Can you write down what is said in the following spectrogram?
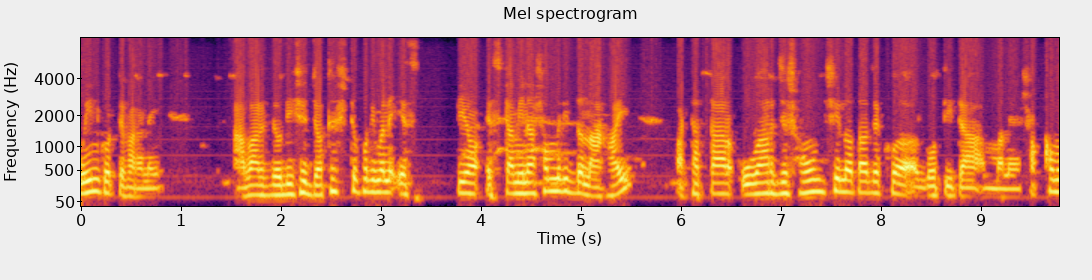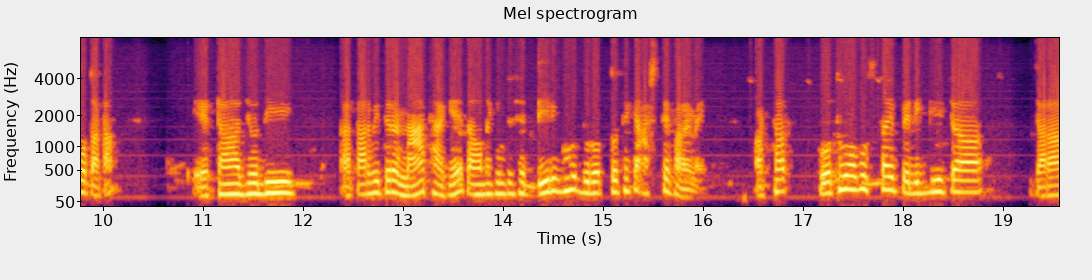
উইন করতে পারে নাই। আবার যদি সে যথেষ্ট পরিমাণে স্টামিনা সমৃদ্ধ না হয় অর্থাৎ তার উড়ার যে সহনশীলতা, যে গতিটা মানে সক্ষমতাটা, এটা যদি তার ভিতরে না থাকে, তাহলে কিন্তু সে দীর্ঘ দূরত্ব থেকে আসতে পারে নাই। অর্থাৎ প্রথম অবস্থায় পেডিগ্রিটা যারা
